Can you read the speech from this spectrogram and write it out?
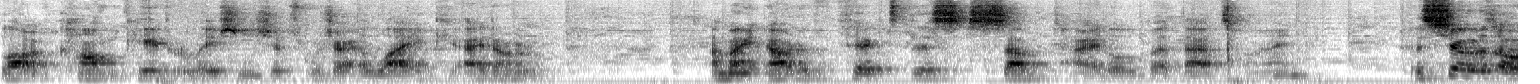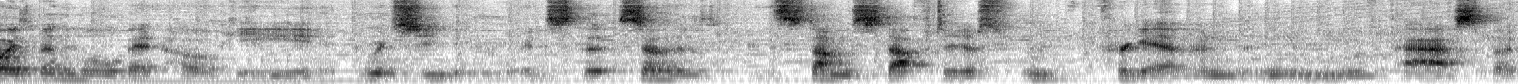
a lot of complicated relationships, which I like. I don't. I might not have picked this subtitle, but that's fine. This show has always been a little bit hokey, which it's the so there's some stuff to just forgive and, and move past, but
